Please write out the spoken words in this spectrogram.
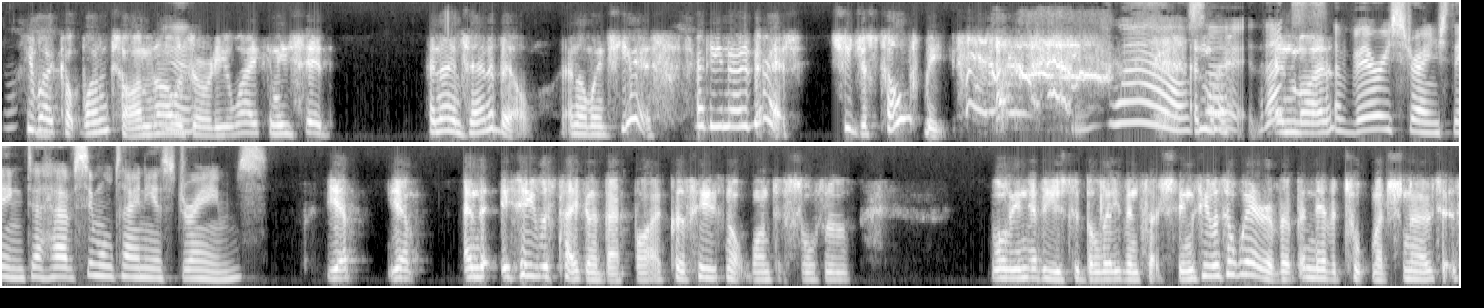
so, he woke up one time, and yeah. I was already awake, and he said, her name's Annabelle. And I went, yes. How do you know that? She just told me. wow. so my, that's my, a very strange thing to have simultaneous dreams. Yep, yep. And he was taken aback by it because he's not one to sort of, well, he never used to believe in such things. He was aware of it, but never took much notice.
